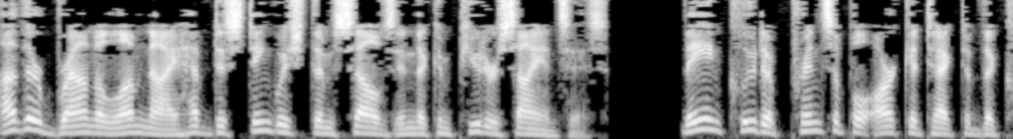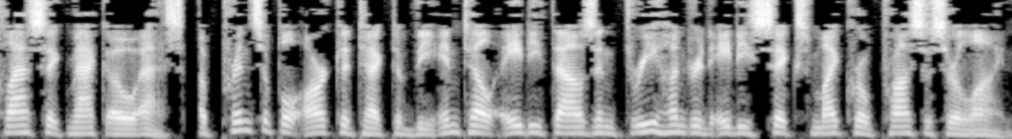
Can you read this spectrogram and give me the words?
Other Brown alumni have distinguished themselves in the computer sciences. They include a principal architect of the classic Mac OS, a principal architect of the Intel 80386 microprocessor line,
